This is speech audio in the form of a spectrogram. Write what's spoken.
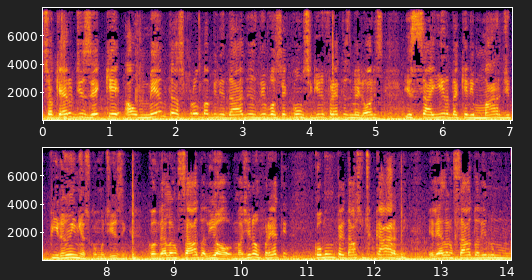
só quero dizer que aumenta as probabilidades de você conseguir fretes melhores e sair daquele mar de piranhas, como dizem, quando é lançado ali, ó. Imagina o frete como um pedaço de carne. Ele é lançado ali num,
